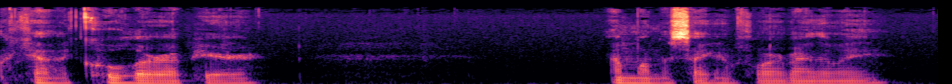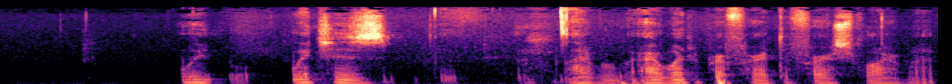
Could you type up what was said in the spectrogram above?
I got a cooler up here. I'm on the second floor, by the way. Which, which is, I, I would have preferred the first floor, but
